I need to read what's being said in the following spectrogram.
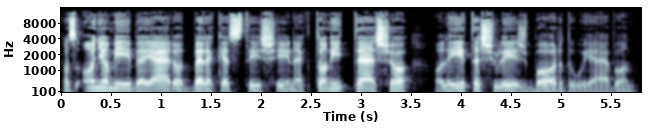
Az anyamébe járat berekeztésének tanítása a létesülés bardójában.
